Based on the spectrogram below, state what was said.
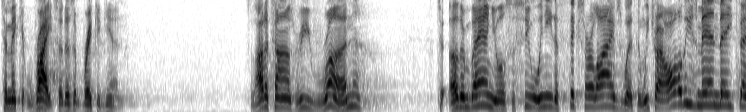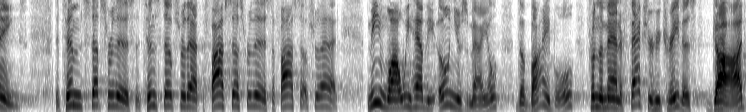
to make it right so it doesn't break again? A lot of times we run to other manuals to see what we need to fix our lives with, and we try all these man made things. The 10 steps for this, the 10 steps for that, the 5 steps for this, the 5 steps for that. Meanwhile, we have the owner's manual, the Bible, from the manufacturer who created us, God,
